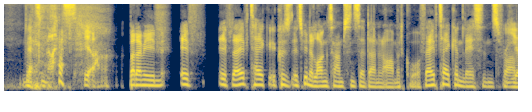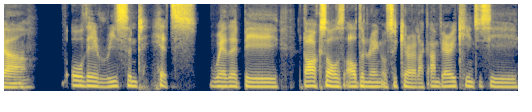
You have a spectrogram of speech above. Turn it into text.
That's nuts. yeah. But I mean, if if they've taken because it's been a long time since they've done an Armored Core, if they've taken lessons from Yeah. all their recent hits, whether it be Dark Souls, Elden Ring, or Sekiro, like I'm very keen to see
